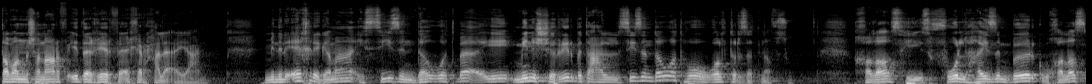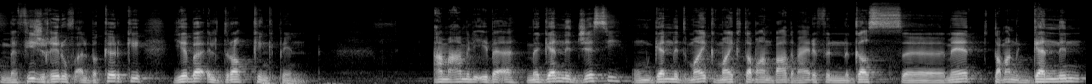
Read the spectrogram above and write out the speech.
طبعا مش هنعرف إيه ده غير في آخر حلقة يعني. من الآخر يا جماعة ال season دوت بقى إيه؟ مين الشرير بتاع ال season دوت هو والتر ذات نفسه. خلاص هي full هايزنبرج وخلاص مفيش غيره في ألباكركي يبقى ال drug kingpin قام عامل إيه بقى؟ مجند جيسي ومجند مايك. مايك طبعا بعد ما عرف إن جاس آه، مات طبعا اتجنن.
